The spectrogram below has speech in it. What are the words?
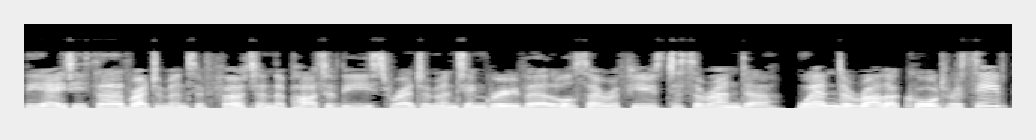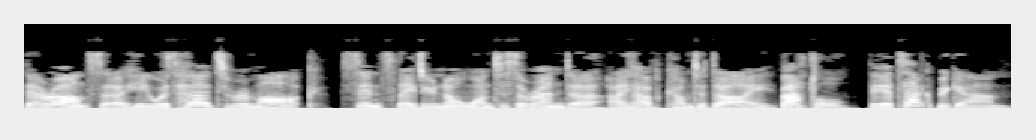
The 83rd Regiment of Foot and the part of the East Regiment in Grouville also refused to surrender. When de Rullecourt received their answer he was heard to remark, since they do not want to surrender, I have come to die. Battle. The attack began.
